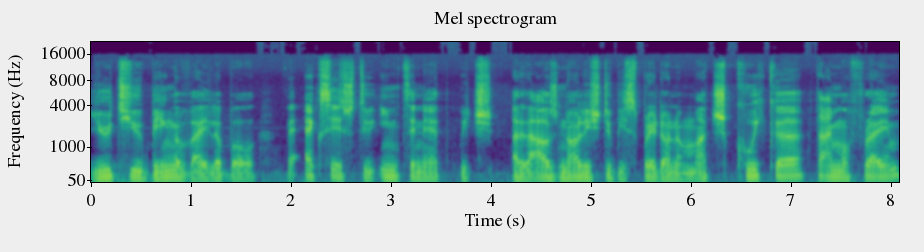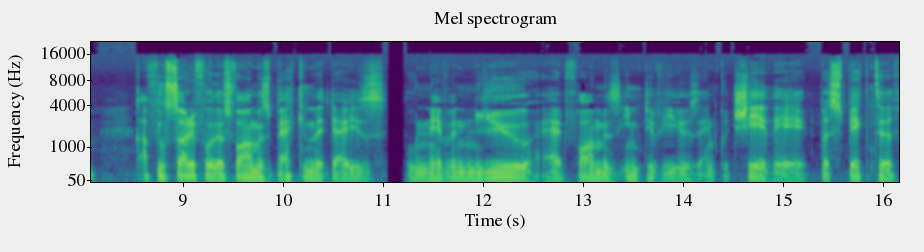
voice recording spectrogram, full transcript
YouTube being available, the access to internet, which allows knowledge to be spread on a much quicker time of frame. I feel sorry for those farmers back in the days who never knew, had farmers interviews and could share their perspective.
